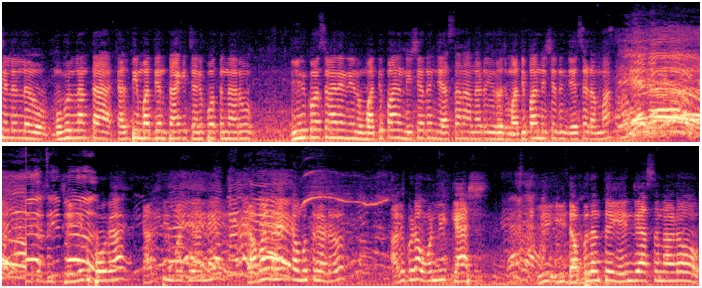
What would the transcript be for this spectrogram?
చెల్లెళ్ళు ముగుళ్ళంతా కల్తీ మద్యం తాగి చనిపోతున్నారు. దీనికోసమే నేను మద్యపాన నిషేధం చేస్తాను అన్నాడు. ఈ రోజు మద్యపాన నిషేధం చేశాడమ్మా. చేయకపోగా కల్తీ మద్యాన్ని డబల్ రేట్ అమ్ముతున్నాడు. అది కూడా ఓన్లీ క్యాష్ ఈ ఈ డబ్బులంతా ఏం చేస్తున్నాడో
